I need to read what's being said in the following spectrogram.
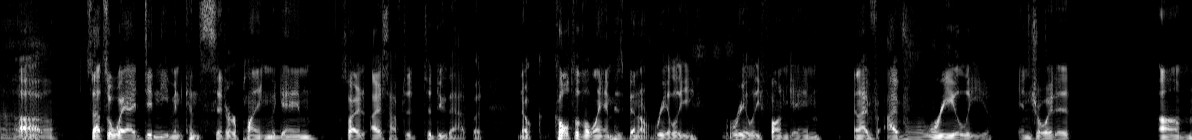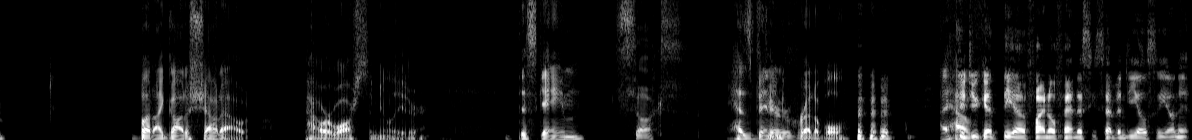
Oh. So that's a way I didn't even consider playing the game. So I, I just have to, to do that. But no, Cult of the Lamb has been a really, really fun game. And I've I've really enjoyed it. Um but I got a shout out Power Wash Simulator. This game sucks. has been terrible. incredible. I have Did you get the uh, Final Fantasy VII DLC on it?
